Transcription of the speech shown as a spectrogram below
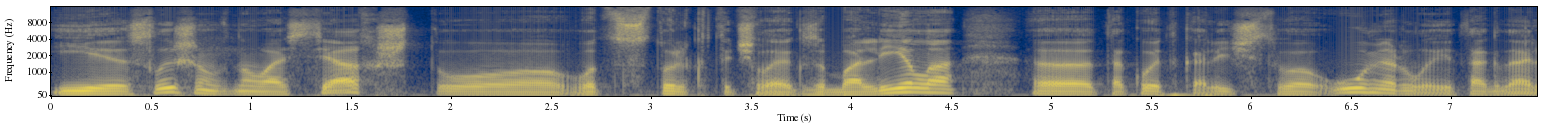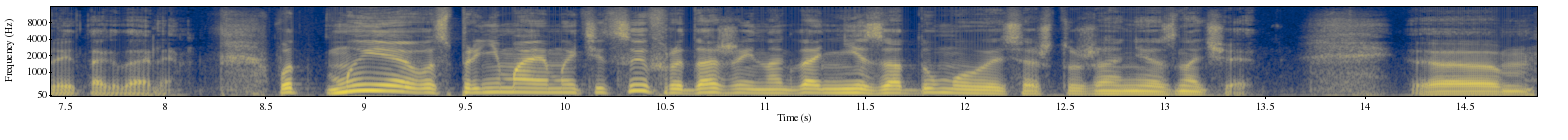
И слышим в новостях, что вот столько-то человек заболело, э, такое-то количество умерло и так далее, и так далее. Вот мы воспринимаем эти цифры, даже иногда не задумываясь, а что же они означают. Эм,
